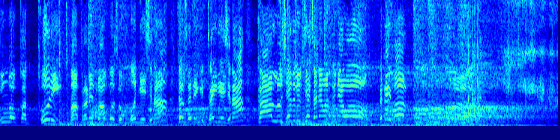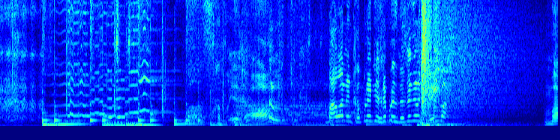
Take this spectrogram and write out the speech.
ఇంకొక తూరి. మా ప్రణీత్ బాబు కోసం ఫోన్ చేసినా కలిసి నీకు ట్రై చేసినా కాళ్ళు చేతులు చేశానేమనుకున్నావో పెట్టేయ్ ఫోన్. బావా నేను కంప్లైంట్ చేసినప్పుడు ఇది నిజంగానే? మా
